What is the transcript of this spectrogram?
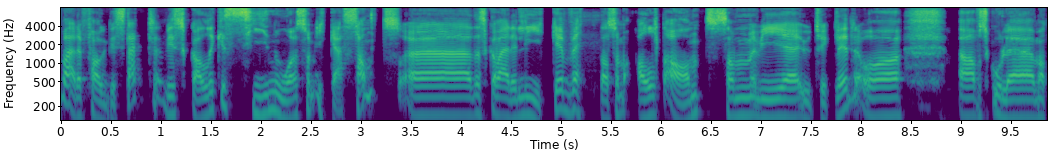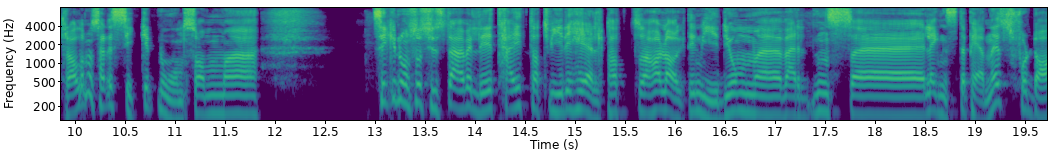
være faglig sterkt. Vi skal ikke si noe som ikke er sant. Det skal være like vetta som alt annet som vi utvikler av skolemateriale, men så er det sikkert noen som Sikkert noen som syns det er veldig teit at vi i det hele tatt har laget en video om eh, verdens eh, lengste penis, for da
